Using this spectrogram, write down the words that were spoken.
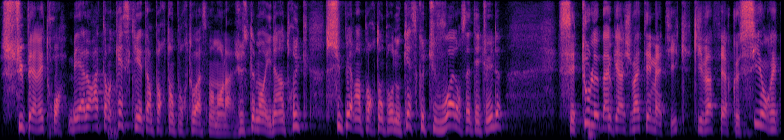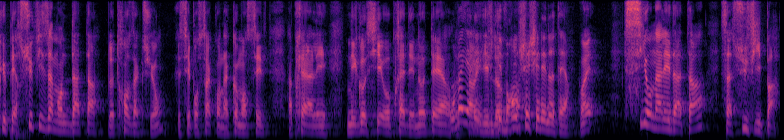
super étroits. Mais alors attends, qu'est-ce qui est important pour toi à ce moment-là? Justement, il a un truc super important pour nous. Qu'est-ce que tu vois dans cette étude? C'est tout le bagage mathématique qui va faire que si on récupère suffisamment de data de transactions, et c'est pour ça qu'on a commencé après à aller négocier auprès des notaires On de va y aller. Tu t'es branché chez les notaires. Ouais. Si on a les datas, ça suffit pas.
